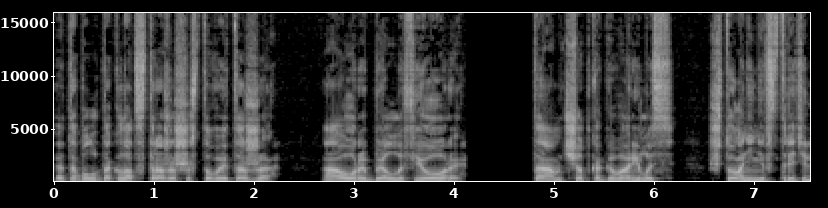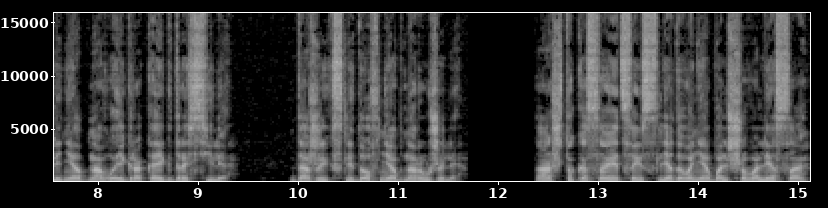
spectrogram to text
Это был доклад стража шестого этажа, Ауры Белла Фиоры. Там четко говорилось, что они не встретили ни одного игрока Игдрасиля. Даже их следов не обнаружили. А что касается исследования Большого Леса,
